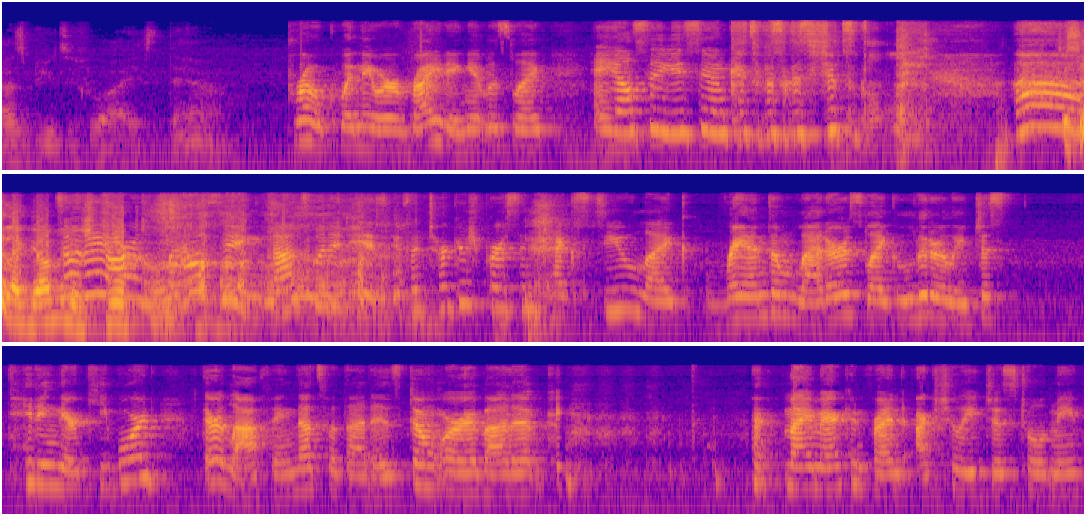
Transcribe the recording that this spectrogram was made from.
Has beautiful eyes. Damn. broke when they were writing. It was like, hey, I'll see you soon. Ah, Just like having so they are laughing. That's what it is. If a Turkish person texts you like random letters, like literally just hitting their keyboard, they're laughing. That's what that is. Don't worry about it. My American friend actually just told me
